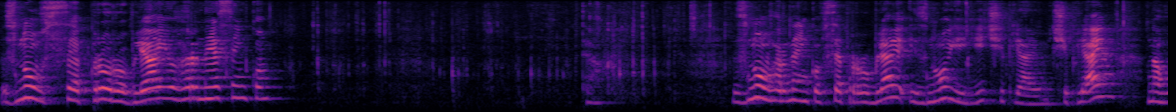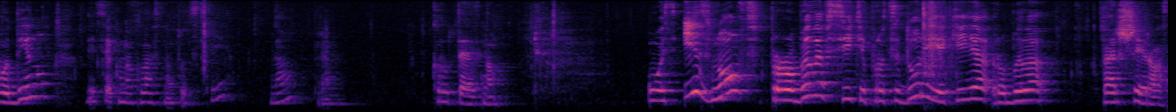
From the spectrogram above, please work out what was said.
знов все проробляю гарнесенько. Так. Знов гарненько все проробляю і знов її чіпляю. Чіпляю на годину. Дивіться, як вона класно тут стоїть. Да? Прям крутезно. Ось, і знов проробила всі ті процедури, які я робила перший раз.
